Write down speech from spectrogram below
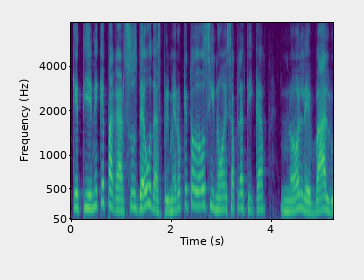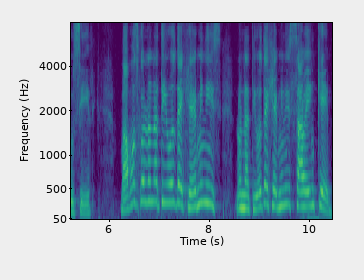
que tiene que pagar sus deudas, primero que todo, si no, esa platica no le va a lucir. Vamos con los nativos de Géminis. Los nativos de Géminis saben que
